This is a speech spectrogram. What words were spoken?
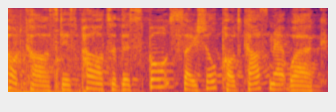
podcast is part of the Sports Social Podcast Network.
